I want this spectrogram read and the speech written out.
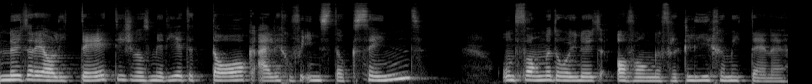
nicht Realität ist, was wir jeden Tag eigentlich auf Insta sehen und fangen euch nicht an zu vergleichen mit denen.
